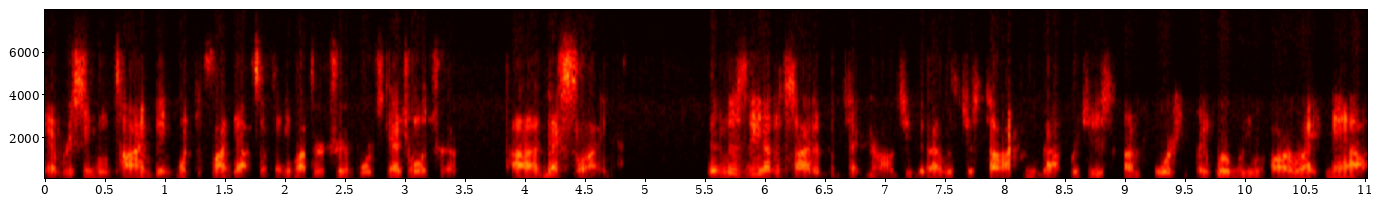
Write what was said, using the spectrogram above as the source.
every single time they want to find out something about their trip or schedule a trip. Uh, next slide. Then there's the other side of the technology that I was just talking about, which is unfortunately where we are right now.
